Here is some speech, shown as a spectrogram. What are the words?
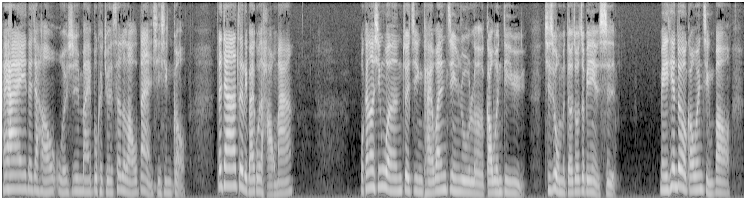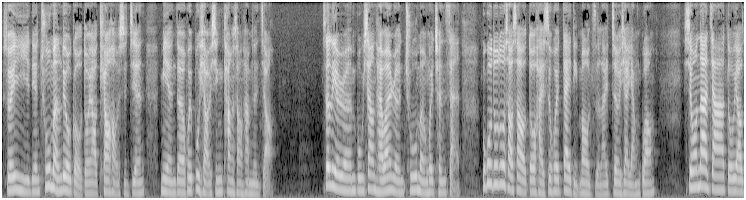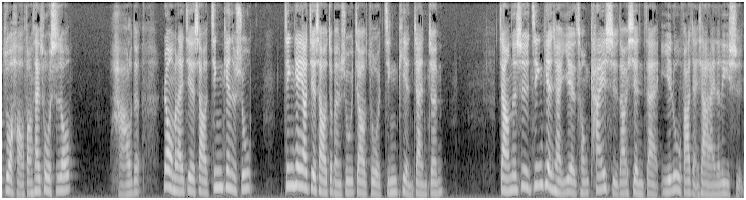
嗨嗨，大家好，我是 MINEBOOK 掘册的老板星星狗。大家这个礼拜过得好吗？我看到新闻，最近台湾进入了高温地狱。其实我们德州这边也是，每天都有高温警报，所以连出门遛狗都要挑好时间，免得会不小心烫伤他们的脚。这里的人不像台湾人出门会撑伞，不过多多少少都还是会戴顶帽子来遮一下阳光。希望大家都要做好防晒措施哦。好的，让我们来介绍今天的书。今天要介绍的这本书叫做《晶片战争》，讲的是晶片产业从开始到现在一路发展下来的历史。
